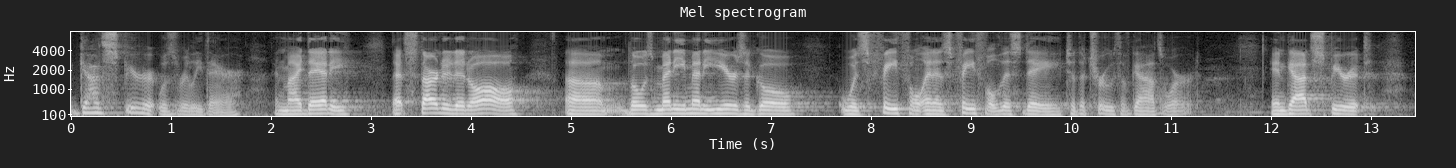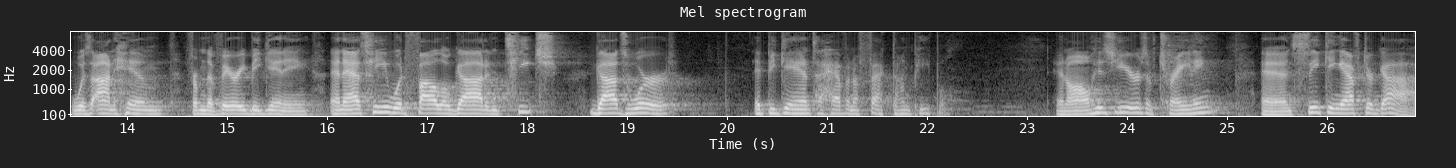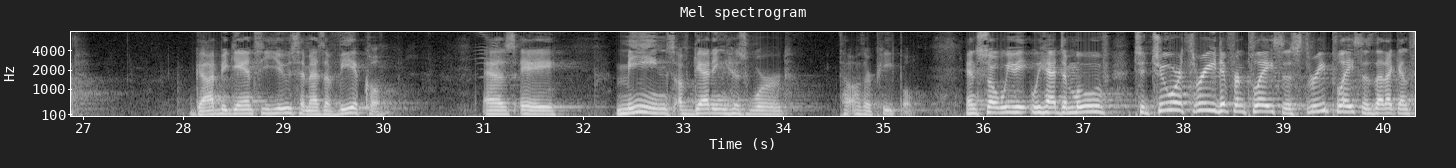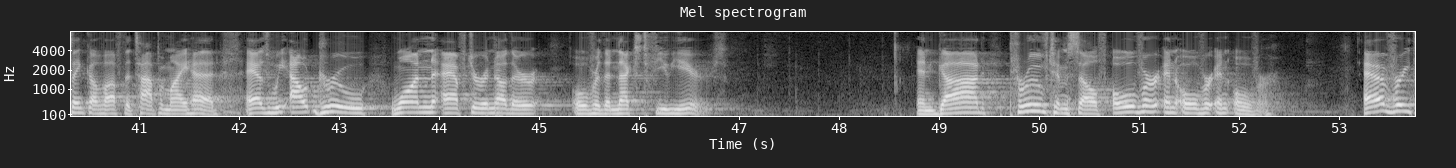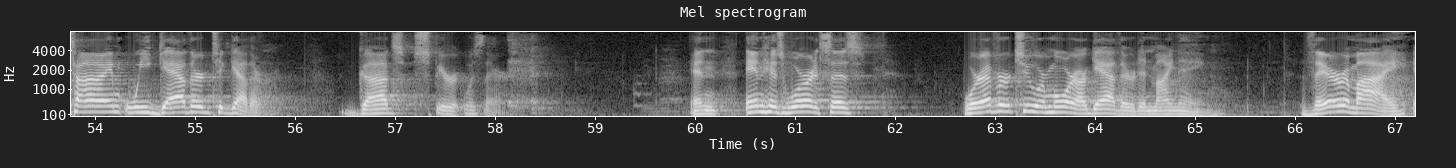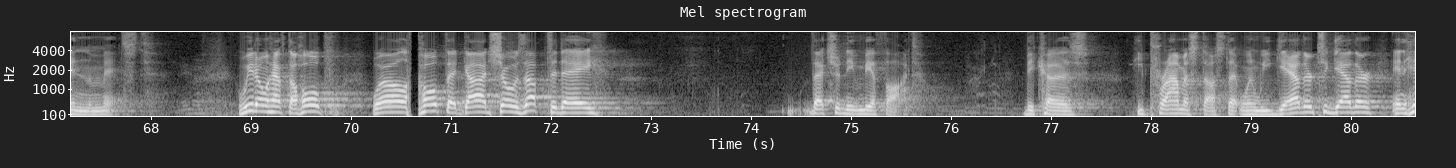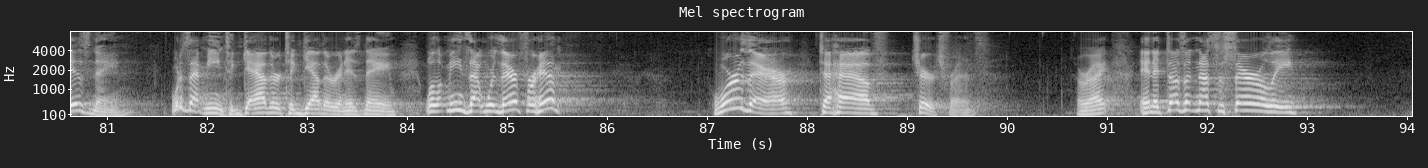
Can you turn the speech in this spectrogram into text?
God's Spirit was really there. And my daddy, that started it all um, those many, many years ago, was faithful and is faithful this day to the truth of God's Word. And God's Spirit was on him from the very beginning. And as he would follow God and teach God's word, it began to have an effect on people. In all his years of training and seeking after God, God began to use him as a vehicle, as a means of getting his word to other people. And so we, we had to move to two or three different places, three places that I can think of off the top of my head, as we outgrew one after another over the next few years. And God proved himself over and over and over. Every time we gathered together, God's Spirit was there. And in His Word, it says, Wherever two or more are gathered in my name, there am I in the midst. We don't have to hope, well, I hope that God shows up today. That shouldn't even be a thought because he promised us that when we gather together in his name, what does that mean to gather together in his name? Well, it means that we're there for him. We're there to have church, friends. All right? And it doesn't necessarily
